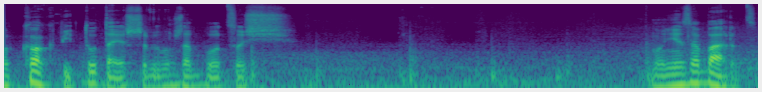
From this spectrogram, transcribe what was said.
O, kokpit, tutaj jeszcze by można było coś... No nie za bardzo.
